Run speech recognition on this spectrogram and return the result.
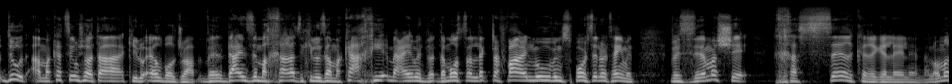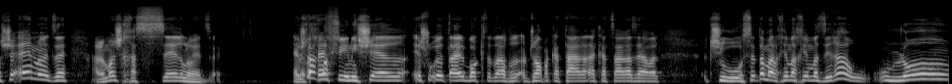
דוד, המכת סיום שלו הייתה כאילו elbow drop, ועדיין זה מכר את זה כאילו זה המכה הכי מאיימת, the most electrifying move in sports entertainment. וזה מה שחסר כרגע לאלן. אני לא אומר שאין לו את זה, אני אומר שחסר לו את זה. יש לו אחלה פינישר, יש לו את האלבו קצת, הדרופ הקצר, הקצר הזה, אבל כשהוא עושה את המהלכים הכי בזירה, הוא, הוא לא...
